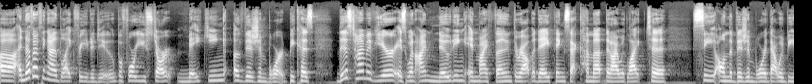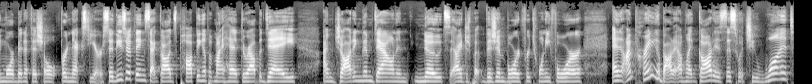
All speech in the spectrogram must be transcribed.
Uh, another thing I'd like for you to do before you start making a vision board, because this time of year is when I'm noting in my phone throughout the day things that come up that I would like to see on the vision board that would be more beneficial for next year. So these are things that God's popping up in my head throughout the day. I'm jotting them down in notes. I just put vision board for 24 and I'm praying about it. I'm like, God, is this what you want?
